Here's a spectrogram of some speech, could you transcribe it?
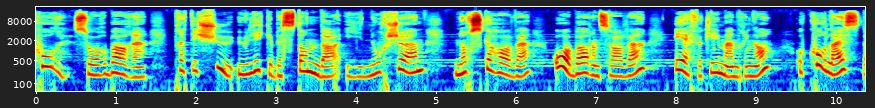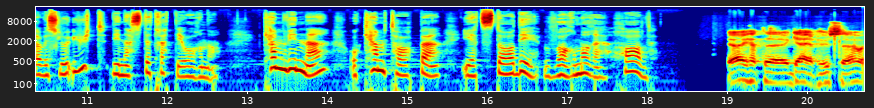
hvor sårbare 37 ulike bestander i Nordsjøen, Norskehavet og Barentshavet er for klimaendringer, og hvordan det vil slå ut de neste 30 årene. Hvem vinner, og hvem taper i et stadig varmere hav? Ja, jeg heter Geir Huse, og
